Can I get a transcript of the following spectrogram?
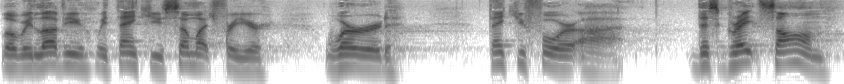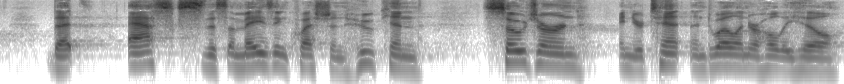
Lord, we love you. We thank you so much for your word. Thank you for uh, this great psalm that asks this amazing question who can sojourn in your tent and dwell in your holy hill.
